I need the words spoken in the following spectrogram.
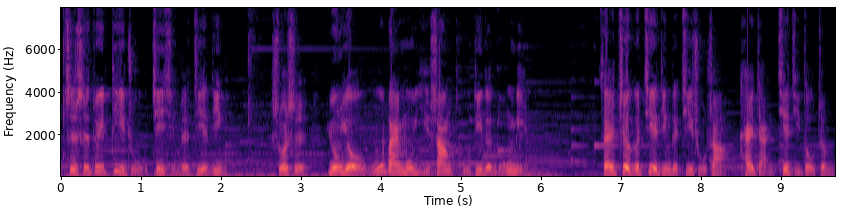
只是对地主进行了界定，说是拥有五百亩以上土地的农民，在这个界定的基础上开展阶级斗争，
